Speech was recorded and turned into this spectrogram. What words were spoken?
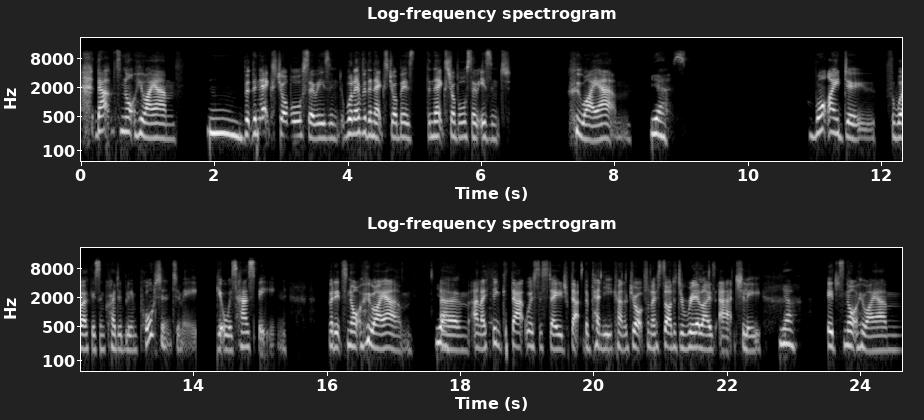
that's not who I am Mm. but the next job also isn't whatever the next job is the next job also isn't who I am Yes. what I do for work is incredibly important to me it always has been but it's not who I am Yeah. Um, and I think that was the stage that the penny kind of dropped, and I started to realize actually yeah. it's not who I am,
